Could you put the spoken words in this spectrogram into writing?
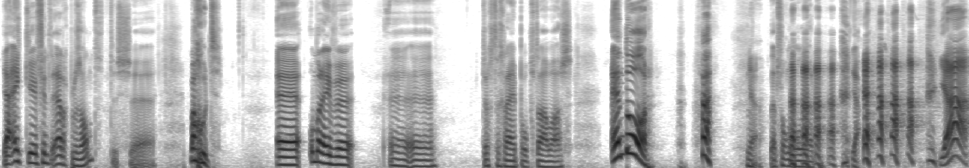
ja, ik vind het erg plezant. Dus... maar goed. Om maar even terug te grijpen op Star Wars. En door! Ja. Naar het volgende onderwerp. ja,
